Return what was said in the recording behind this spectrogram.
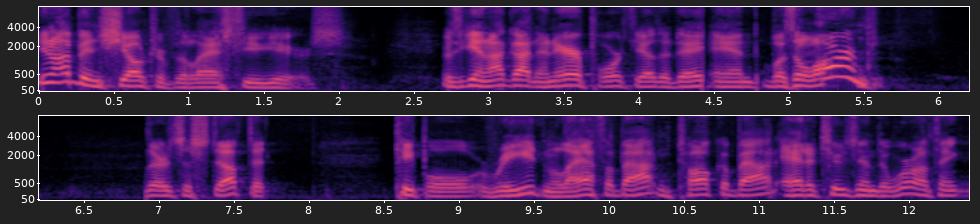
You know, I've been sheltered for the last few years. Because again, I got in an airport the other day and was alarmed. There's the stuff that people read and laugh about and talk about, attitudes in the world. I think,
